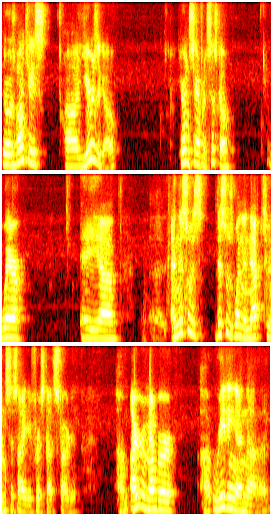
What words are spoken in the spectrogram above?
There was one case uh, years ago here in San Francisco where a, uh, and this was, this was when the Neptune Society first got started. Um, I remember uh, reading in the,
